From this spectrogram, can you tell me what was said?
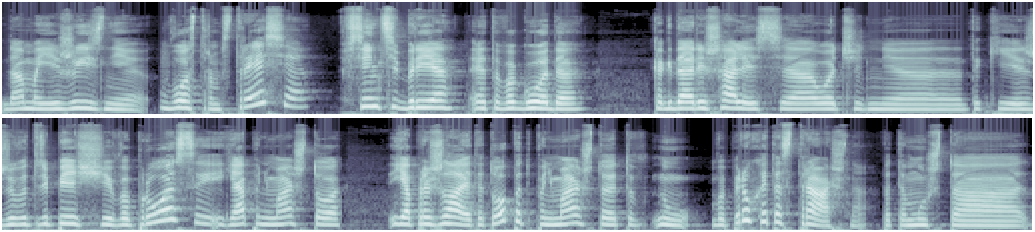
да, моей жизни в остром стрессе в сентябре этого года, когда решались э, очень э, такие животрепещущие вопросы, я понимаю, что я прожила этот опыт, понимаю, что это, ну, во-первых, это страшно, потому что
